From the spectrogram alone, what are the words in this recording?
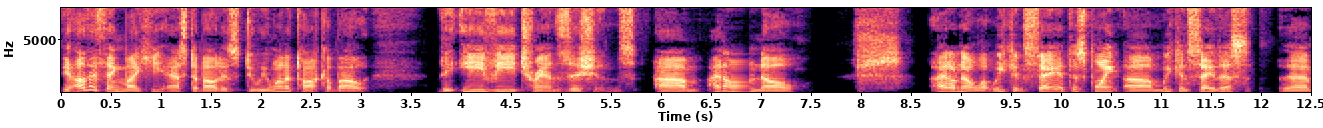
the other thing, Mike, he asked about is do we want to talk about the EV transitions? Um, I don't know. I don't know what we can say at this point. Um, we can say this. Uh,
